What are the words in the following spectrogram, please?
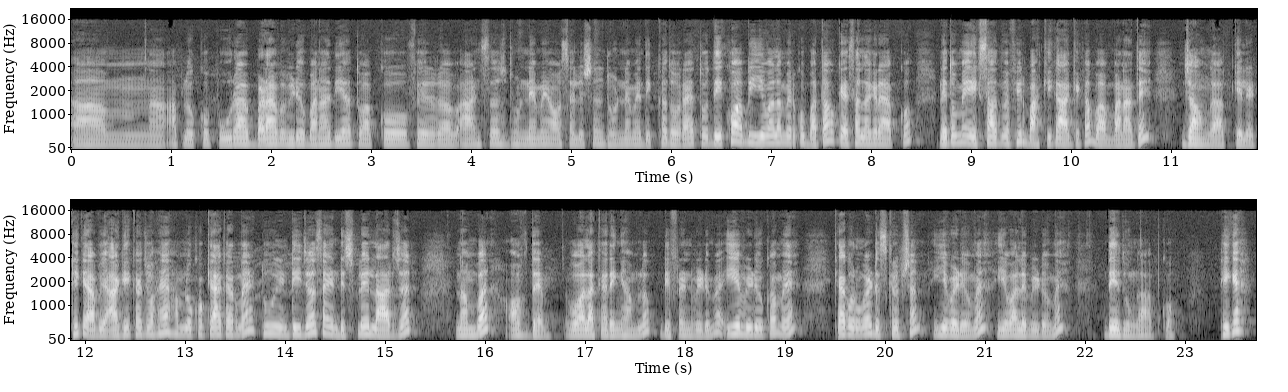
आम, आप लोग को पूरा बड़ा वीडियो बना दिया तो आपको फिर आंसर्स ढूँढने में और सोल्यूशन ढूँढने में दिक्कत हो रहा है। तो देखो अभी ये वाला मेरे को बताओ कैसा लग रहा है आपको नहीं तो मैं एक साथ में फिर बाकी का आगे का बनाते जाऊँगा आपके लिए ठीक है? अभी आगे का जो है हम लोग को क्या करना है two integers and display larger number of them वो वाला करेंगे हम लोग डिफरेंट वीडियो में। ये वीडियो का मैं क्या करूँगा डिस्क्रिप्शन ये वीडियो में ये वाले वीडियो में दे दूँगा आपको ठीक है?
